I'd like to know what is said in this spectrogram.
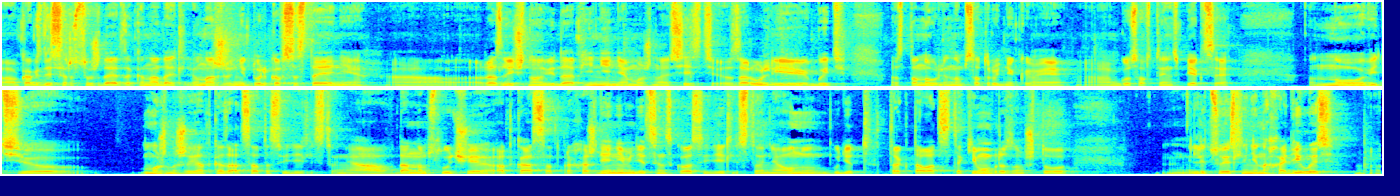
А как здесь рассуждает законодатель? У нас же не только в состоянии а, различного вида опьянения можно сесть за руль и быть остановленным сотрудниками э, госавтоинспекции. Но ведь э, можно же и отказаться от освидетельствования, а в данном случае отказ от прохождения медицинского освидетельствования, он будет трактоваться таким образом, что лицо, если не находилось э,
